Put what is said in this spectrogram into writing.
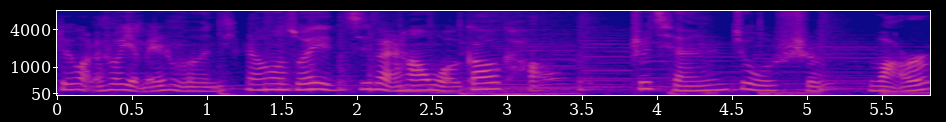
对于我来说也没什么问题，然后所以基本上我高考之前就是玩儿。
